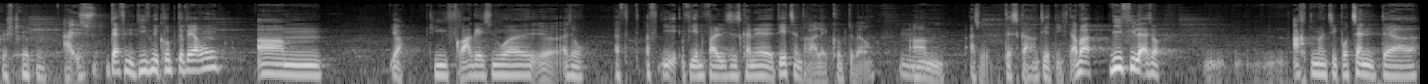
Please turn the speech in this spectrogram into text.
gestritten. Ja, ist definitiv eine Kryptowährung. Ähm, ja, die Frage ist nur, äh, also auf, auf, jeden Fall ist es keine dezentrale Kryptowährung. Mhm. Ähm, also das garantiert nicht. Aber wie viele, also 98 Prozent der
